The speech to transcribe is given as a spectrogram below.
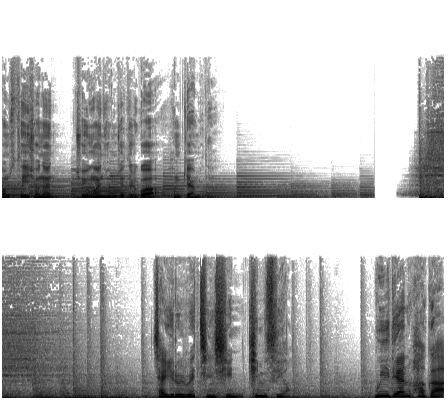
컴스테이션은 조용한 형제들과 함께합니다. 자유를 외친 신 김수영, 위대한 화가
